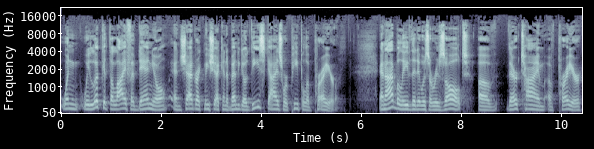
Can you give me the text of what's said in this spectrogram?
when we look at the life of Daniel and Shadrach, Meshach, and Abednego, these guys were people of prayer. And I believe that it was a result of their time of prayer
